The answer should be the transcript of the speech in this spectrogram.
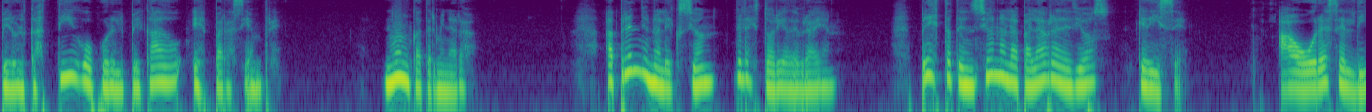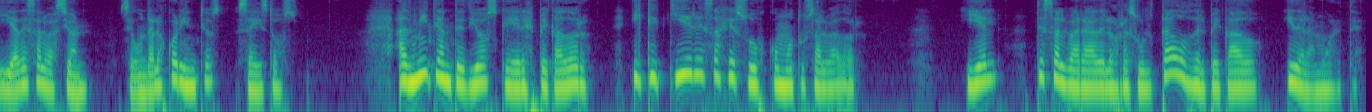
pero el castigo por el pecado es para siempre. Nunca terminará. Aprende una lección de la historia de Brian. Presta atención a la palabra de Dios que dice, Ahora es el día de salvación, según a los Corintios 6.2. Admite ante Dios que eres pecador y que quieres a Jesús como tu Salvador. Y Él te salvará de los resultados del pecado y de la muerte.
